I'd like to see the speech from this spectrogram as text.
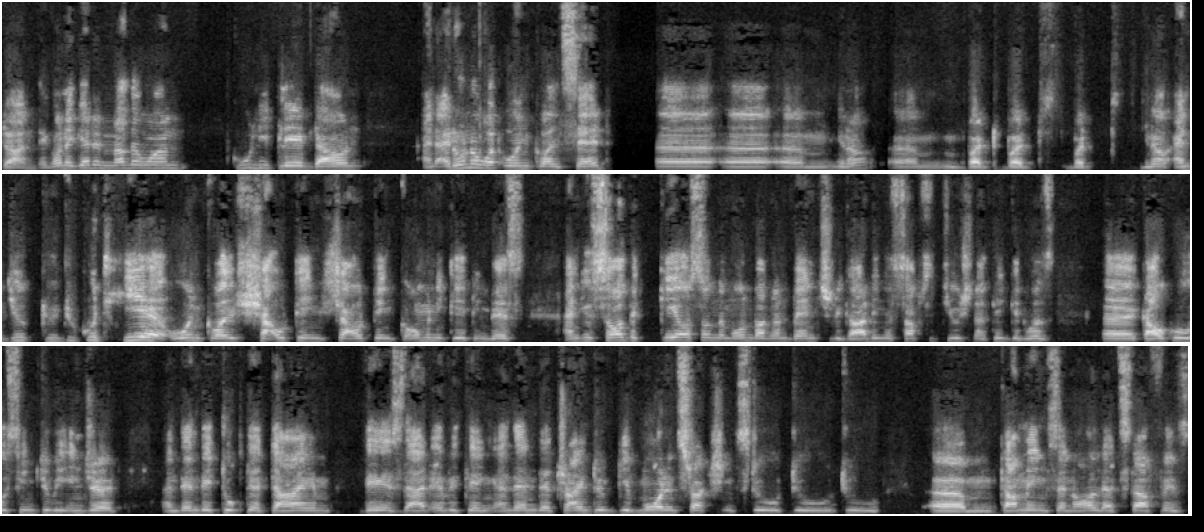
done. They're going to get another one, coolly played down. And I don't know what Owen Coyle said, uh, uh, um, you know, um, but, but, but, you know, and you, you could hear Owen Coyle shouting, shouting, communicating this. And you saw the chaos on the Mohun Bagan bench regarding a substitution. I think it was uh, Kauko who seemed to be injured. And then they took their time. There's that, everything. And then they're trying to give more instructions to, to, to um, Cummings and all that stuff is,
